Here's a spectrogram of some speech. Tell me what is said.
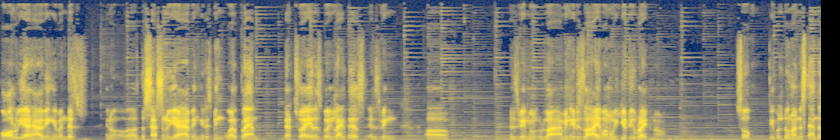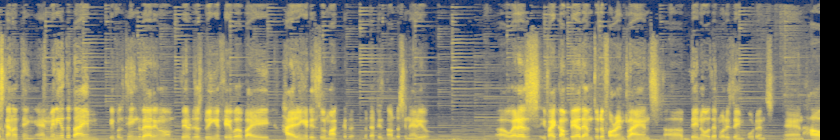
call we are having, even this, you know, uh, the session we are having, it is being well planned. That's why it is going like this. It is being, uh, it is being. I mean, it is live on YouTube right now so people don't understand this kind of thing and many of the time people think that you know they're just doing a favor by hiring a digital marketer but that is not the scenario uh, whereas if i compare them to the foreign clients uh, they know that what is the importance and how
